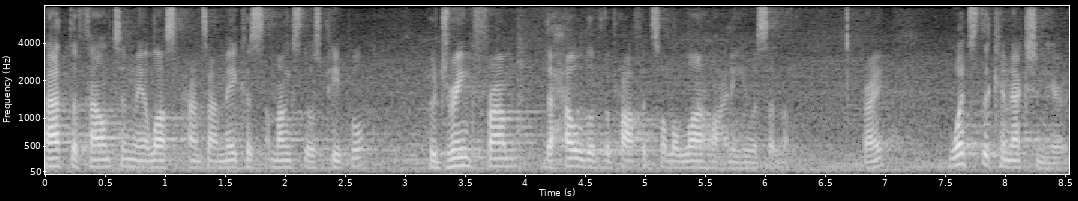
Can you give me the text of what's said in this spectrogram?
at the fountain. May Allah subhanahu wa ta'ala make us amongst those people who drink from the hawd of the Prophet wasallam. Right? What's the connection here?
